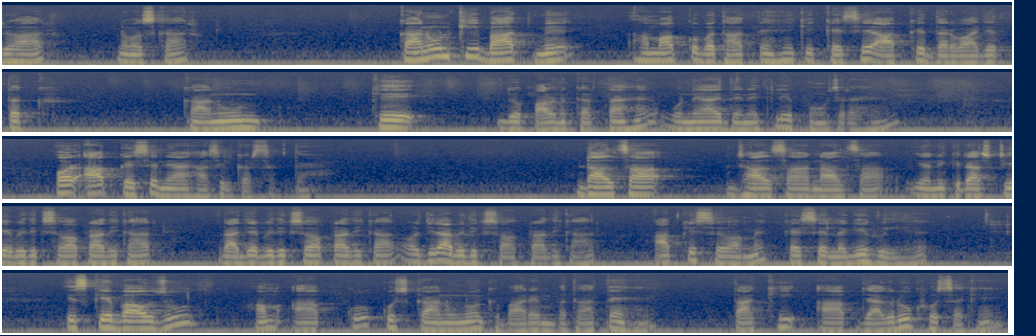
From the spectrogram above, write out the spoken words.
जोहार, नमस्कार। कानून की बात में हम आपको बताते हैं कि कैसे आपके दरवाजे तक कानून के जो पालन करता है, वो न्याय देने के लिए पहुँच रहे हैं और आप कैसे न्याय हासिल कर सकते हैं। डालसा, झालसा, नालसा, यानी कि राष्ट्रीय विधिक सेवा प्राधिकार, राज्य विधिक सेवा प्राधिकार और जिला विधिक सेवा प्राधिकार आपकी सेवा में कैसे लगी हुई है, इसके बावजूद हम आपको कुछ कानूनों के बारे में बताते हैं ताकि आप जागरूक हो सकें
